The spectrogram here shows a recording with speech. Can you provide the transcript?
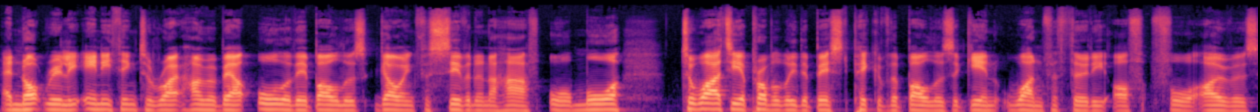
and not really anything to write home about. All of their bowlers going for seven and a half or more. Tewatia probably the best pick of the bowlers again, one for 30 off four overs.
